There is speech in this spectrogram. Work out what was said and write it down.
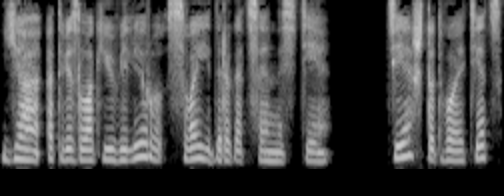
Я отвезла к ювелиру свои драгоценности. Те, что твой отец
